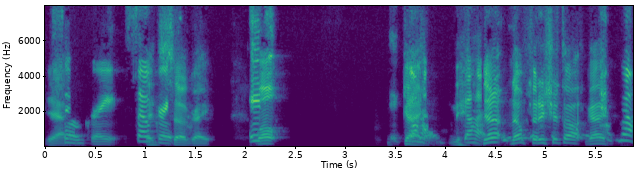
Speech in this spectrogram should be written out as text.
Yeah. So great. So it's great. so great. It's- well, go ahead. Go ahead. No, no, finish your thought. Go ahead. No,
